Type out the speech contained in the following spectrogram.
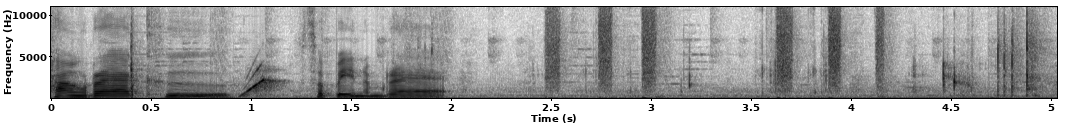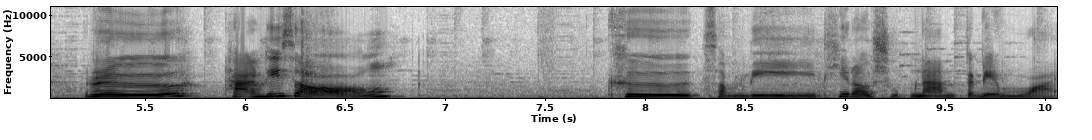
ทางแรกคือสเปรย์น้ำแร่หรือทางที่สอง คือสำลีที่เราชุบน้ำเตรียมไว้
